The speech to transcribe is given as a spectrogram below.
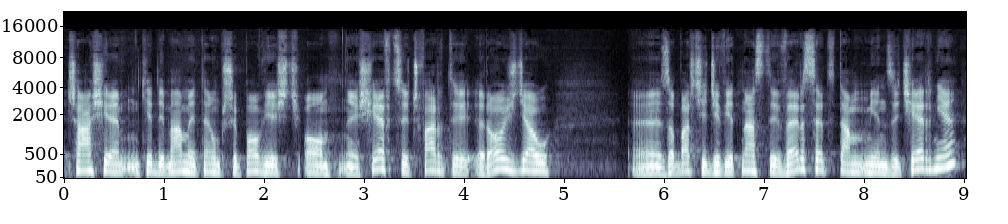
czasie, kiedy mamy tę przypowieść o siewcy, czwarty rozdział. E, zobaczcie, dziewiętnasty werset, tam między ciernie –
